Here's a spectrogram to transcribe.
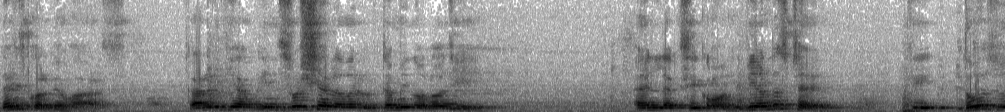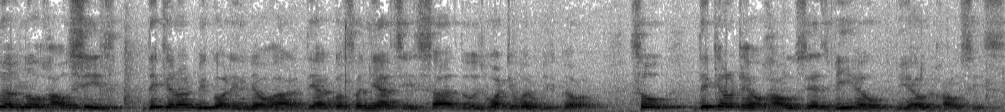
That is called Vyavahars. Currently, in social our terminology and lexicon, we understand that those who have no houses, they cannot be called in Vyavahar. They are called sannyasis, sadhus, whatever we call. So they cannot have houses. we have, we have houses.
